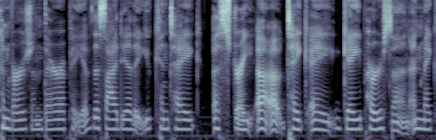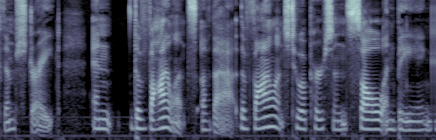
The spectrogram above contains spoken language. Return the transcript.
conversion therapy of this idea that you can take a straight uh, uh take a gay person and make them straight and the violence of that, the violence to a person's soul and being,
